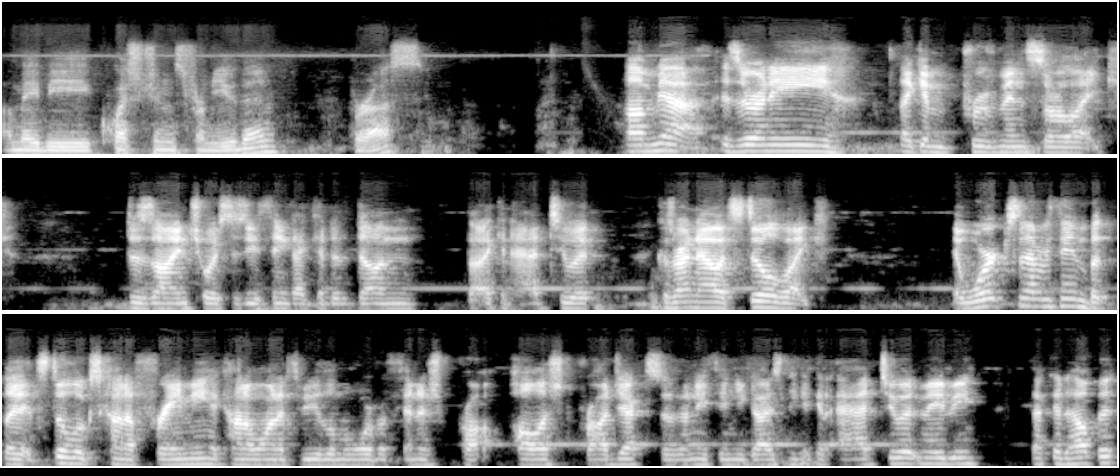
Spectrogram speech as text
Uh, maybe questions from you then for us? Um, yeah. Is there any like improvements or like design choices you think I could have done that I can add to it? Because right now it's still like it works and everything, but it still looks kind of framey. I kind of want it to be a little more of a finished, pro- polished project. So, anything you guys think I could add to it, maybe that could help it?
